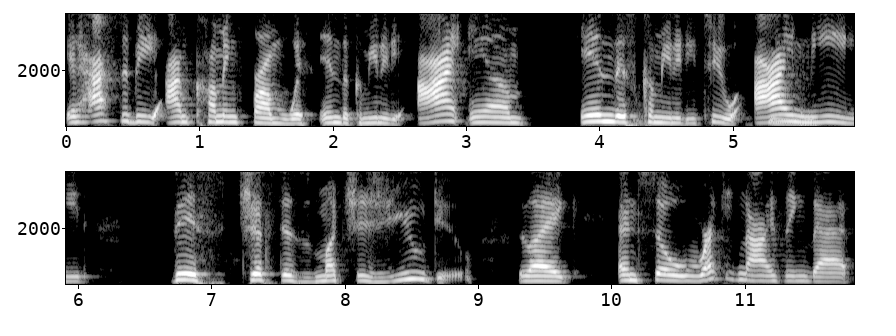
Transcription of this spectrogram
It has to be I'm coming from within the community. I am in this community too. I mm-hmm. need this just as much as you do. Like, and so recognizing that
